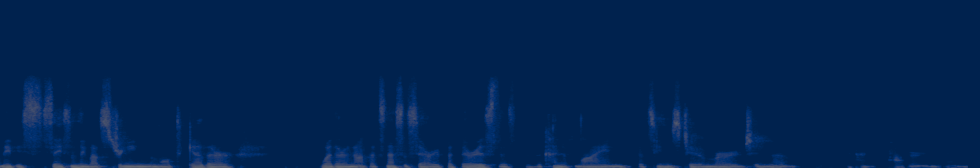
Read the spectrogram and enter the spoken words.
maybe say something about stringing them all together, whether or not that's necessary. But there is this the kind of line that seems to emerge in the, the kind of pattern, and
